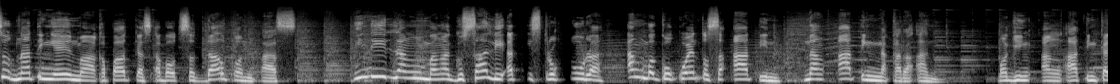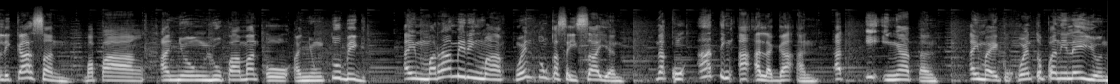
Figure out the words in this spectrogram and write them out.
Episode natin ngayon mga kapodcast about sa Dalton Pass, hindi lang mga gusali at istruktura ang magkukwento sa atin ng ating nakaraan. Maging ang ating kalikasan, mapang anyong lupa man o anyong tubig, ay marami ring mga kwentong kasaysayan na kung ating aalagaan at iingatan ay maikukwento pa nila yun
